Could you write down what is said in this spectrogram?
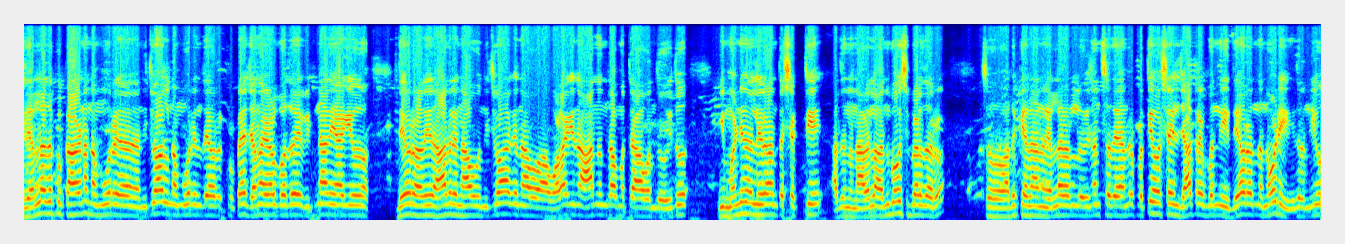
ಇದೆಲ್ಲದಕ್ಕೂ ಕಾರಣ ನಮ್ಮೂರ ನಿಜವಾಗ್ಲೂ ನಮ್ಮೂರಿನ ದೇವರ ಕೃಪೆ. ಜನ ಹೇಳ್ಬೋದು "ಏ, ವಿಜ್ಞಾನಿಯಾಗಿ ದೇವರು ಅದಿ- ಆದ್ರೆ ನಾವು ನಿಜವಾಗಿ ನಾವು ಆ ಒಳಗಿನ ಆನಂದ ಮತ್ತೆ ಆ ಒಂದು ಇದು ಈ ಮಣ್ಣಿನಲ್ಲಿರೋಂಥ ಶಕ್ತಿ ಅದನ್ನ ನಾವೆಲ್ಲ ಅನುಭವಿಸಿ ಬೆಳೆದವರು. ಸೊ ಅದಕ್ಕೆ ನಾನು ಎಲ್ಲರಲ್ಲೂ ವಿನಂತಿಸದೆ ಅಂದ್ರೆ ಪ್ರತಿ ವರ್ಷ ಇಲ್ಲಿ ಜಾತ್ರೆಗೆ ಬನ್ನಿ ದೇವರನ್ನ ನೋಡಿ ಇದ್ರ ನೀವು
